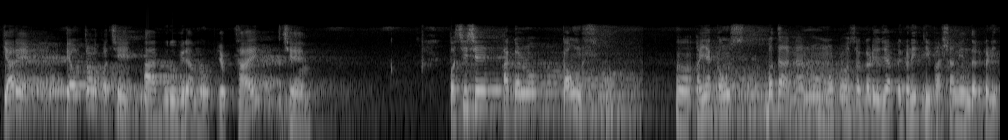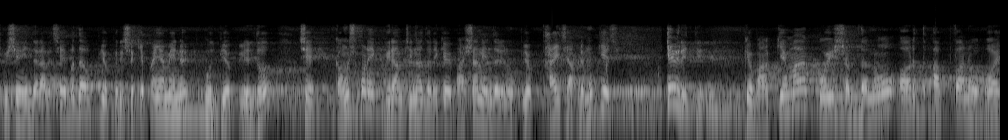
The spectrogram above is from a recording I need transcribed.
ત્યારે એ અવતરણ પછી આ ગુરુ વિરામનો ઉપયોગ થાય છે એમ. પછી છે આગળનો કૌંસ. અહીંયા કૌંસ બધા નાનો, મોટો સગડિયો જે આપણે ગણિતની ભાષાની અંદર, ગણિત વિષયની અંદર આવે છે, એ બધા ઉપયોગ કરી શકીએ. પણ અહીંયા મેં એનો ઉપયોગ લીધો છે. કૌંસ પણ એક વિરામ ચિહ્ન તરીકે ભાષાની અંદર એનો ઉપયોગ થાય છે. આપણે મૂકીએ છીએ. કેવી રીતે? કે વાક્યમાં કોઈ શબ્દનો અર્થ આપવાનો હોય,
